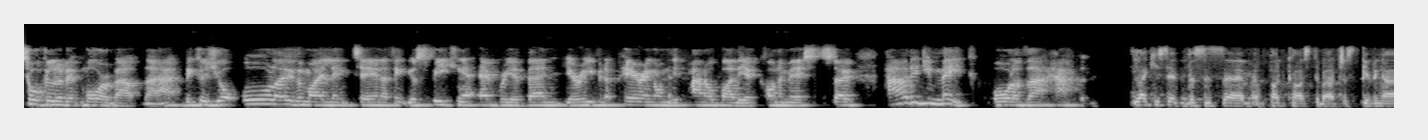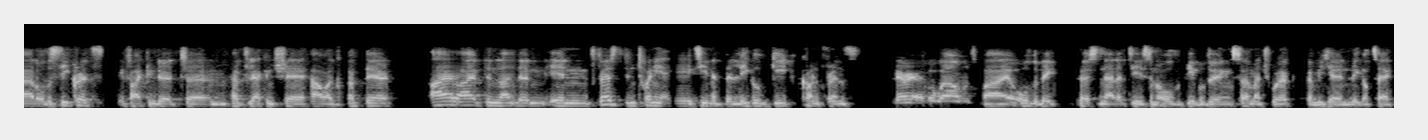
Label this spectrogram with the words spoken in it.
talk a little bit more about that because you're all over my LinkedIn. I think you're speaking at every event. You're even appearing on the panel by The Economist. So, how did you make all of that happen? Like you said, this is um, a podcast about just giving out all the secrets. If I can do it, um, hopefully I can share how I got there. I arrived in London in first in 2018 at the Legal Geek conference, very overwhelmed by all the big personalities and all the people doing so much work over here in legal tech.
